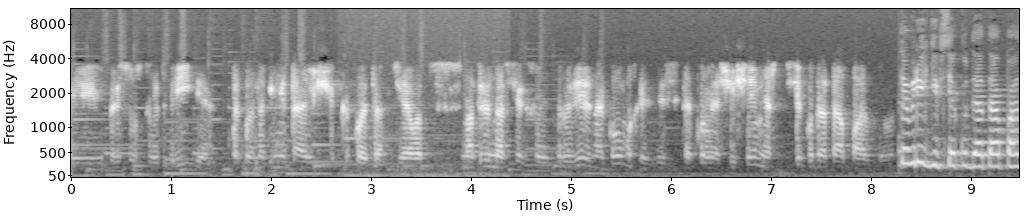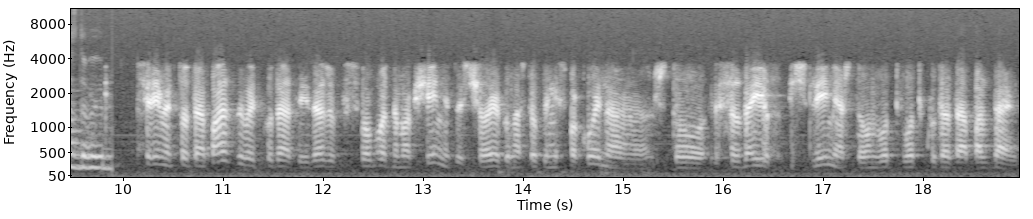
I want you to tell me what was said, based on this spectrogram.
Который присутствует в Риге, такой нагнетающий какой-то. Я вот смотрю на всех своих друзей, знакомых, и здесь такое ощущение, что все куда-то опаздывают. Это в Риге все куда-то опаздывают. Все время кто-то опаздывает куда-то, и даже в свободном общении, то есть человеку настолько неспокойно, что создает впечатление, что он вот-вот куда-то опоздает.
